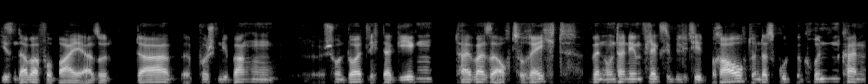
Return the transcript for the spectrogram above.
die sind aber vorbei. Also da äh, pushen die Banken schon deutlich dagegen, teilweise auch zu Recht. Wenn ein Unternehmen Flexibilität braucht und das gut begründen kann,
